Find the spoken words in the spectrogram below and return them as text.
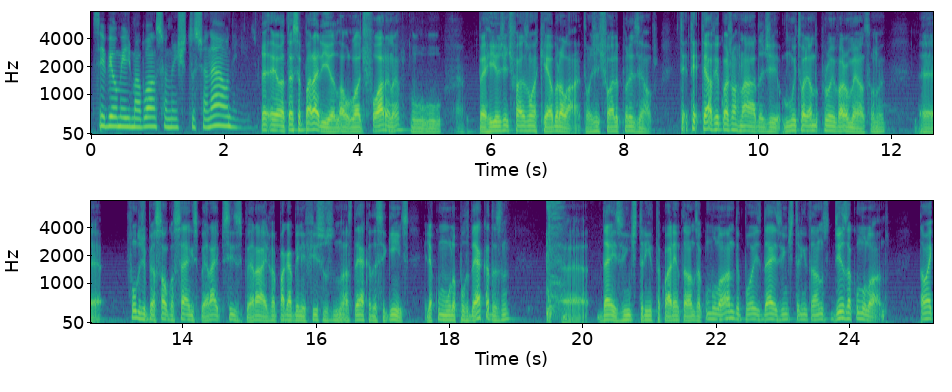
Você vê o mesmo avanço no institucional, Denise? É, eu até separaria lá, lá de fora, né? O é. PRI a gente faz uma quebra lá. Então a gente olha, por exemplo, tem, tem, a ver com a jornada, de muito olhando para o environmental, né? É, fundo de pensão consegue esperar e precisa esperar, ele vai pagar benefícios nas décadas seguintes, ele acumula por décadas, né? É, 10, 20, 30, 40 anos acumulando, depois 10, 20, 30 anos desacumulando. Então, é,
